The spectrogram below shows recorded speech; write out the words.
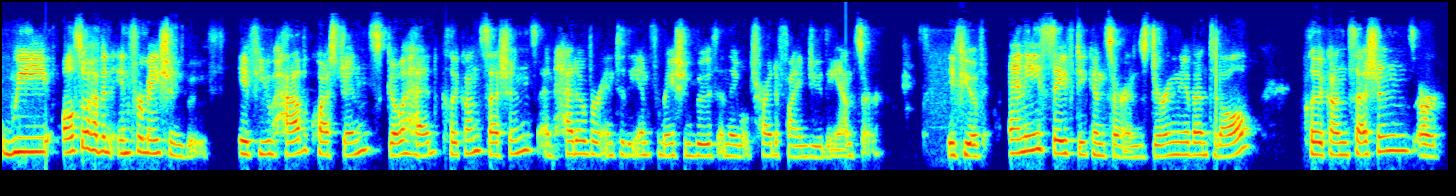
We also have an information booth. If you have questions, go ahead, click on sessions and head over into the information booth and they will try to find you the answer. If you have any safety concerns during the event at all, click on sessions or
